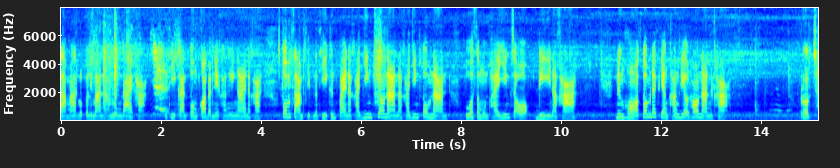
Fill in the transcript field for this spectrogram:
สามารถลดปริมาณน้ำลงได้ค่ะ วิธีการต้มก็แบบนี้ค่ะง่าย ๆนะคะ ต้ม 30 นาทีขึ้นไปนะคะ ยิ่งเคี่ยวนานนะคะ ยิ่งต้มนาน ตัวสมุนไพรยิ่งจะออกดีนะคะหนึ่งห่อต้มได้เพียงครั้งเดียวเท่านั้นค่ะ รสช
